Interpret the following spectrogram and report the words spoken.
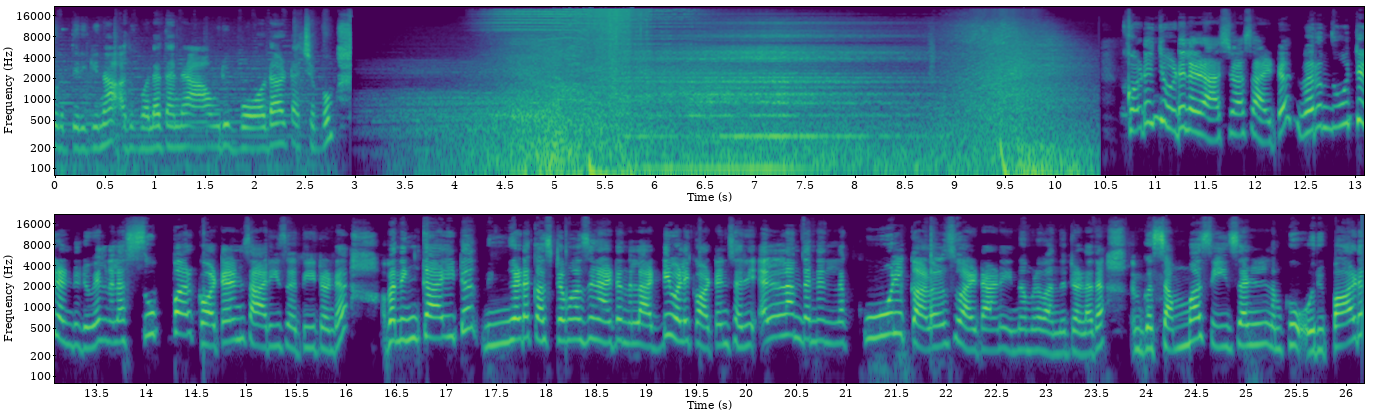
കൊടുത്തിരിക്കുന്നത്. അതുപോലെ തന്നെ ആ ഒരു ബോർഡർ ടച്ചപ്പും കൊടും ചൂടിൽ ഒരു ആശ്വാസമായിട്ട് വെറും നൂറ്റി രണ്ട് രൂപയിൽ നല്ല സൂപ്പർ കോട്ടൺ സാരീസ് എത്തിയിട്ടുണ്ട്. അപ്പൊ നിങ്ങൾക്കായിട്ട് നിങ്ങളുടെ കസ്റ്റമേഴ്സിനായിട്ട് നല്ല അടിപൊളി കോട്ടൺ സാരി എല്ലാം തന്നെ നല്ല കൂൾ കളേഴ്സും ആയിട്ടാണ് ഇന്ന് നമ്മൾ വന്നിട്ടുള്ളത്. നമുക്ക് സമ്മർ സീസണിൽ നമുക്ക് ഒരുപാട്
